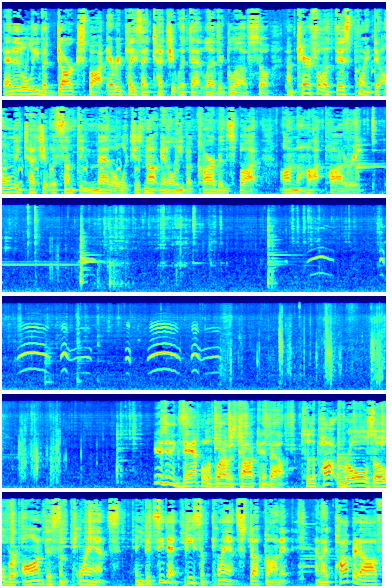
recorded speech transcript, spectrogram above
that it'll leave a dark spot every place I touch it with that leather glove. So I'm careful at this point to only touch it with something metal, which is not going to leave a carbon spot on the hot pottery. Here's an example of what I was talking about. So the pot rolls over onto some plants and you can see that piece of plant stuck on it. And I pop it off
